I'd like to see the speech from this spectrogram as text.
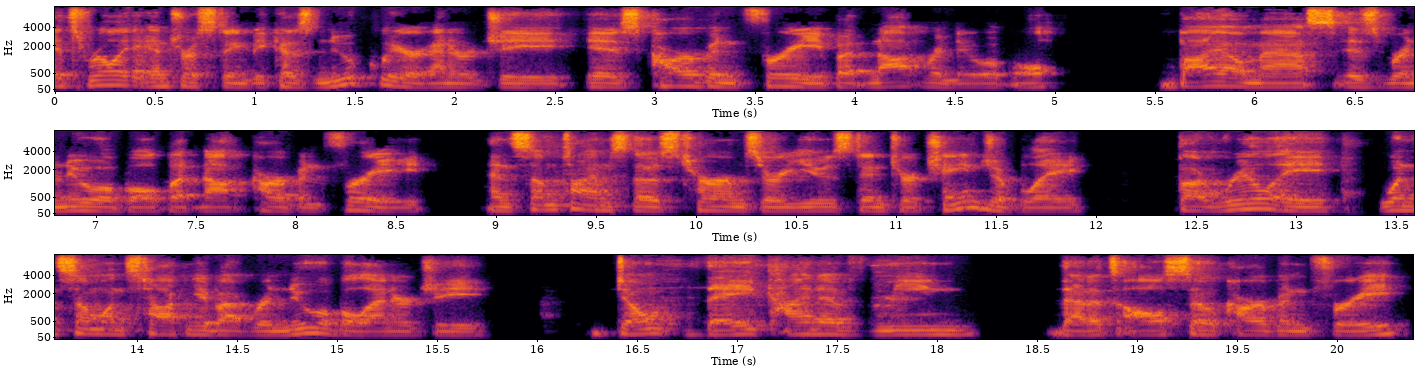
It's really interesting because nuclear energy is carbon free, but not renewable. Biomass is renewable, but not carbon free and sometimes those terms are used interchangeably. But really, when someone's talking about renewable energy, don't they kind of mean that it's also carbon free,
